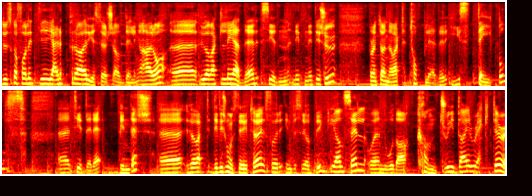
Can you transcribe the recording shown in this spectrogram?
du skal få litt hjelp fra researchavdelinga her òg. Uh, eh, hun har vært leder siden 1997. Blant annet vært toppleder i Staples. Uh, tidligere Binders. Uh, hun har vært divisjonsdirektør for Industri og Bygg i Alcel, og er nå da Country Director,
